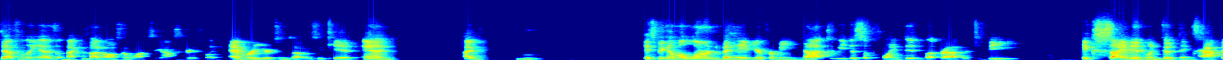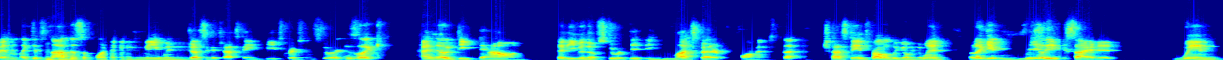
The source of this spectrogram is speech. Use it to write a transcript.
definitely as because I've also watched the Oscars like every year since I was a kid, and I've it's become a learned behavior for me not to be disappointed, but rather to be excited when good things happen. Like it's not Mhm. disappointing to me when Jessica Chastain beats Kristen Stewart because like I know deep down that even though Stewart did a much better performance, that Chastain's probably going to win. But I get really excited when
